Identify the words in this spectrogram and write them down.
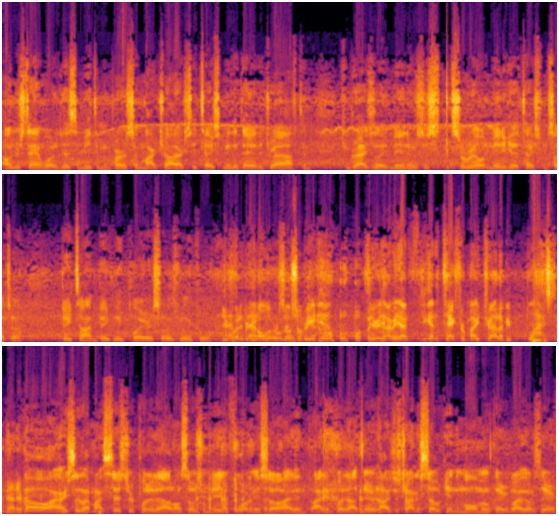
understand what it is to meet them in person. Mike Trout actually texted me the day of the draft and congratulated me, and it was just surreal to me to get a text from such a big time big league player, so it was really cool. You put that all cool. over social media? Cool. Seriously, I mean, if you got a text from Mike Trout, I'd be blasting that every. No, I actually let my sister put it out on social media for me, so I didn't. I didn't put it out there. I was just trying to soak in the moment with everybody that was there.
